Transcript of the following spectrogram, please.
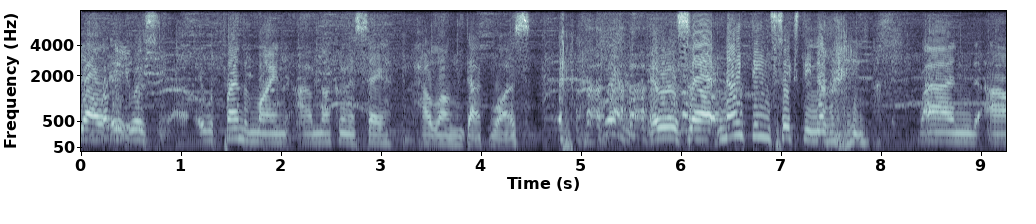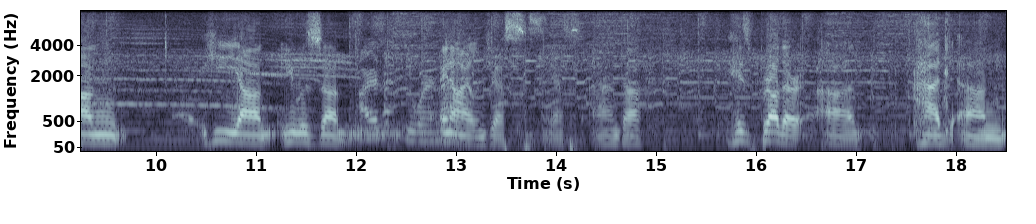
well, How it was uh, it was a friend of mine. I'm not going to say how long that was. it was uh, 1969, and um, he um, he was um, Ireland? You were in in Ireland. Yes, yes, and uh, his brother uh, had. Um,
